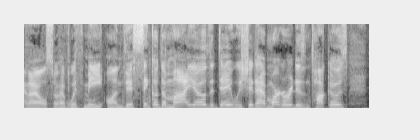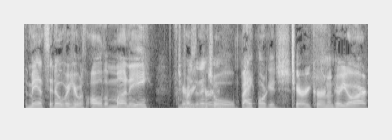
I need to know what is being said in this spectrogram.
And I also have with me on this Cinco de Mayo, the day we should have margaritas and tacos, the man sitting over here with all the money from Terry Presidential Kernan. Bank Mortgage. Terry Kernan. There you are.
